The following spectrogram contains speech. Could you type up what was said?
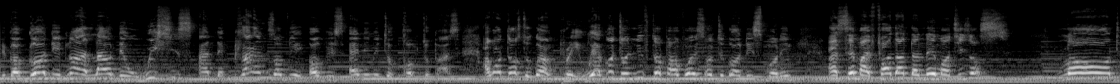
Because God did not allow the wishes and the plans of, the, of his enemy to come to pass. I want us to go and pray. We are going to lift up our voice unto God this morning and say, My Father, in the name of Jesus, Lord,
